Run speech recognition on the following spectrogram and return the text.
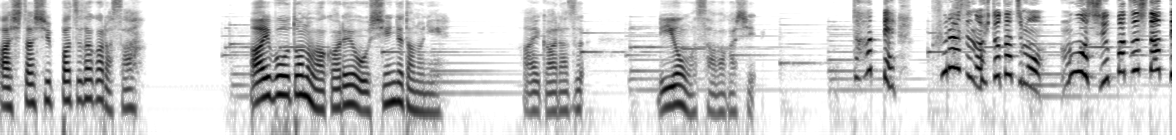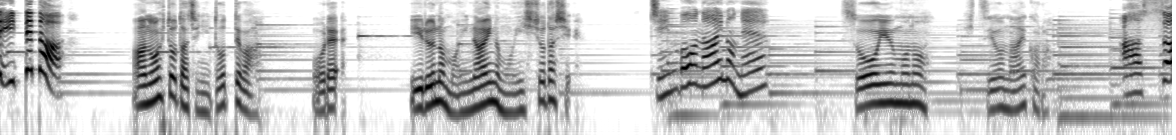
明日出発だからさ。相棒との別れを惜しんでたのに、相変わらず、リオンは騒がしい。の人たちも、もう出発したって言ってたあの人たちにとっては、俺、いるのもいないのも一緒だし。人望ないのね。そういうもの、必要ないから。あっそう。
